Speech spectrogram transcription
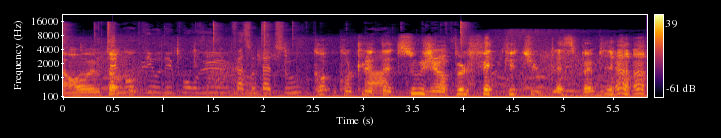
En même temps, Tellement con- pris au dépourvu face au Tatsu. contre le Ah. Tatsu, j'ai un peu le fait que tu le places pas bien.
